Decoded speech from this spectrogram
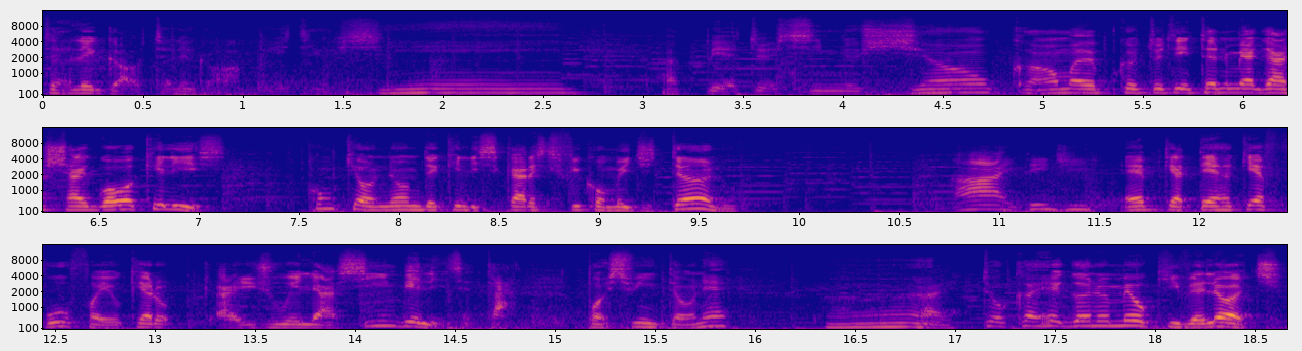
Tá legal, tá legal. Aperta assim. Aperto assim no chão. Calma, é porque eu tô tentando me agachar igual aqueles. Como que é o nome daqueles caras que ficam meditando? Ah, entendi. É porque a terra aqui é fofa, eu quero ajoelhar assim, beleza, tá. Posso ir então, né? Ah, Vai. tô carregando o meu aqui, velhote.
